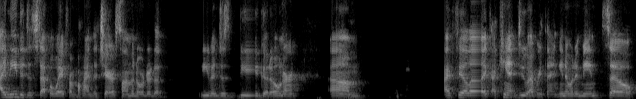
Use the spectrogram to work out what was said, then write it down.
I needed to step away from behind the chair some in order to even just be a good owner. Um, I feel like I can't do everything. You know what I mean? So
